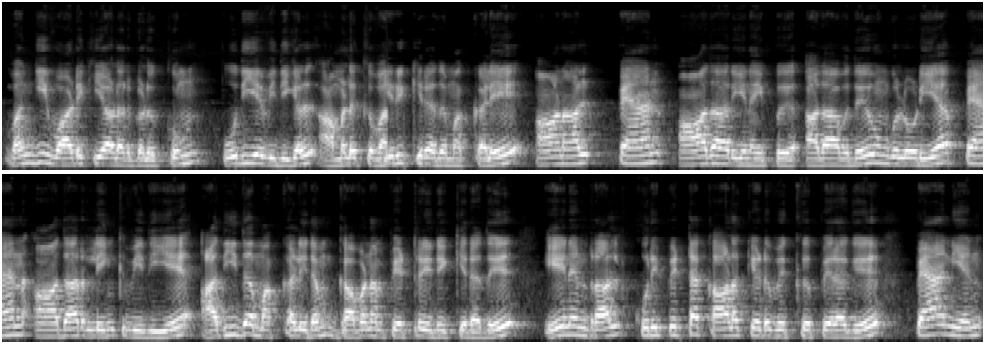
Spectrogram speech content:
வங்கி வாடிக்கையாளர்களுக்கும் புதிய விதிகள் அமலுக்கு இருக்கிறது மக்களே. ஆனால் பேன் ஆதார் இணைப்பு அதாவது உங்களுடைய பேன் ஆதார் லிங்க் விதியே அதீத மக்களிடம் கவனம் பெற்று இருக்கிறது ஏனென்றால் குறிப்பிட்ட காலக்கெடுவுக்கு பிறகு பேன் எண்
